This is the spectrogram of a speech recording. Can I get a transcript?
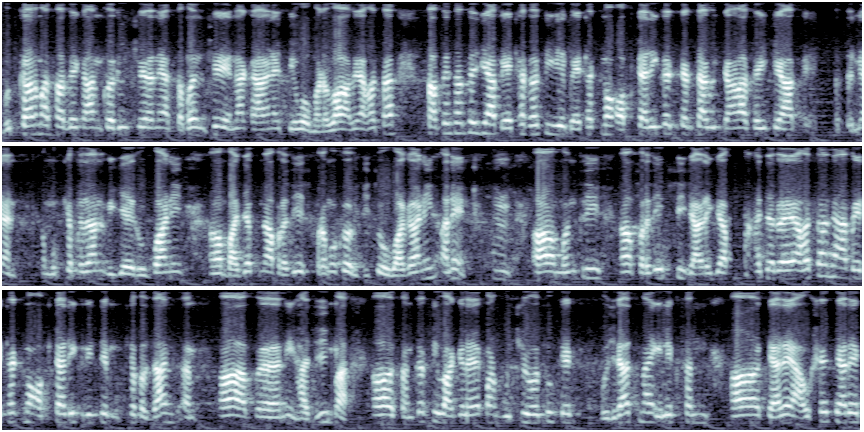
ભૂતકાળમાં સાથે કામ કર્યું છે અને આ સંબંધ છે એના કારણે તેઓ મળવા આવ્યા હતા. સાથે સાથે જે આ બેઠક હતી, એ બેઠકમાં ઔપચારિક જ ચર્ચા વિચારણા થઈ છે. આ દરમિયાન મુખ્યપ્રધાન વિજય રૂપાણી ભાજપના પ્રદેશ પ્રમુખ જીતુ વાઘાણી અને મંત્રી પ્રદીપસિંહ જાડેજા હાજર રહ્યા હતા અને આ બેઠકમાં ઔપચારિક રીતે મુખ્યપ્રધાનની હાજરીમાં શંકરસિંહ વાઘેલાએ પણ પૂછ્યું હતું કે ગુજરાતના ઇલેક્શન ક્યારે આવશે ત્યારે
